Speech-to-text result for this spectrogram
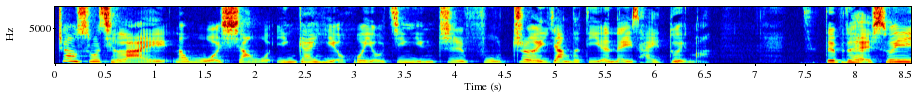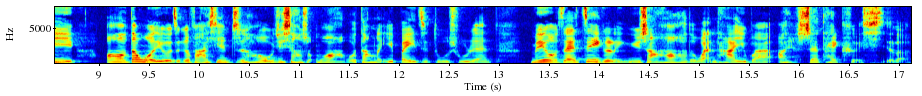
这样说起来，那我想我应该也会有经营致富这样的 DNA 才对嘛？对不对？所以哦，当我有这个发现之后，我就想说，哇，我当了一辈子读书人，没有在这个领域上好好的玩它一玩，哎呀，实在太可惜了。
